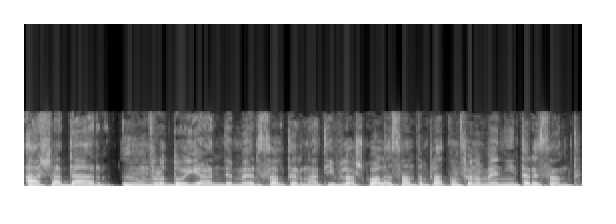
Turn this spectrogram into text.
Așadar, în vreo 2 ani de mers alternativ la școală, s-a întâmplat un fenomen interesant.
